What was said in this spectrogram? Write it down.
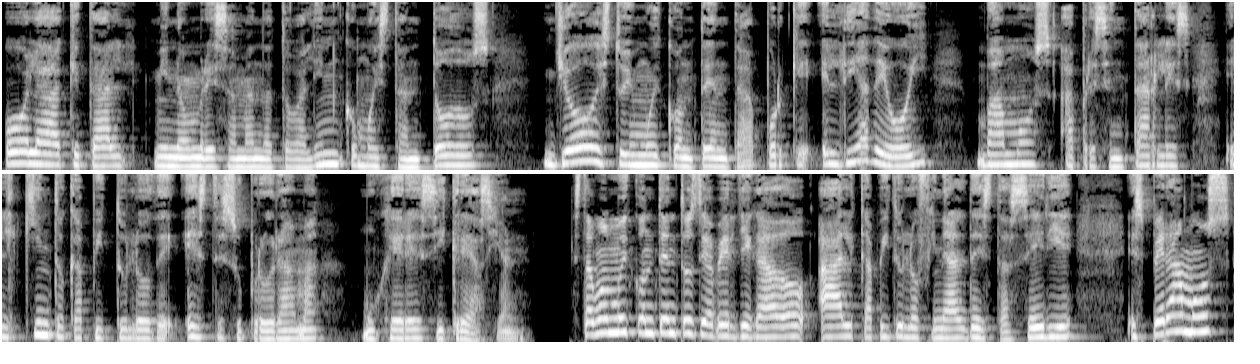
Hola, ¿qué tal? Mi nombre es Amanda Tobalín, ¿cómo están todos? Yo estoy muy contenta porque el día de hoy vamos a presentarles el quinto capítulo de este su programa Mujeres y Creación. Estamos muy contentos de haber llegado al capítulo final de esta serie. Esperamos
